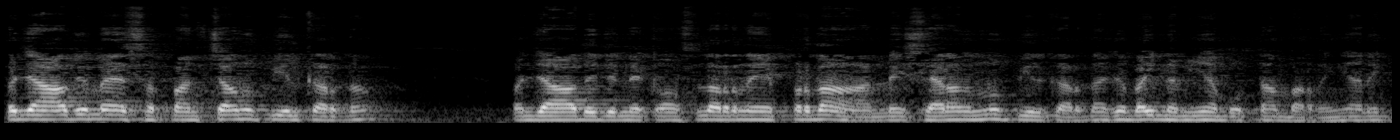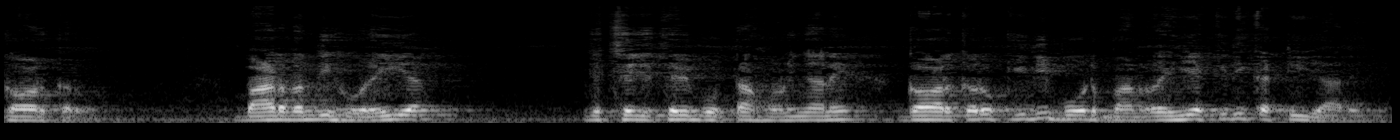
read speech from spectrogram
ਪੰਜਾਬ ਦੇ ਮੈਂ ਸਰਪੰਚਾਂ ਨੂੰ ਅਪੀਲ ਕਰਦਾ, ਪੰਜਾਬ ਦੇ ਜਿੰਨੇ ਕਾਉਂਸਲਰ ਨੇ, ਪ੍ਰਧਾਨ ਨੇ, ਸ਼ਹਿਰਾਂ ਨੂੰ ਅਪੀਲ ਕਰਦਾ ਕਿ ਬਾਈ ਨਵੀਆਂ ਵੋਟਾਂ ਬਣ ਰਹੀਆਂ ਨੇ, ਗੌਰ ਕਰੋ। ਬਾੜਬੰਦੀ ਹੋ ਰਹੀ ਆ, ਜਿੱਥੇ ਜਿੱਥੇ ਵੀ ਵੋਟਾਂ ਹੋਣੀਆਂ ਨੇ, ਗੌਰ ਕਰੋ ਕਿਹਦੀ ਵੋਟ ਬਣ ਰਹੀ ਹੈ, ਕਿਹਦੀ ਕੱਟੀ ਜਾ ਰਹੀ ਹੈ।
